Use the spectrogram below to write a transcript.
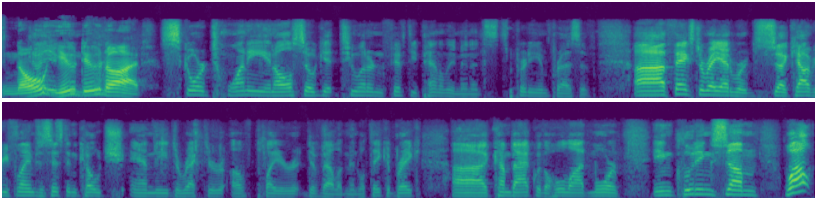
No, Guy you do not. Score 20 and also get 250 penalty minutes. It's pretty impressive. Uh, thanks to Ray Edwards, uh, Calgary Flames assistant coach and the director of player development. We'll take a break, uh, come back with a whole lot more, including some, well,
